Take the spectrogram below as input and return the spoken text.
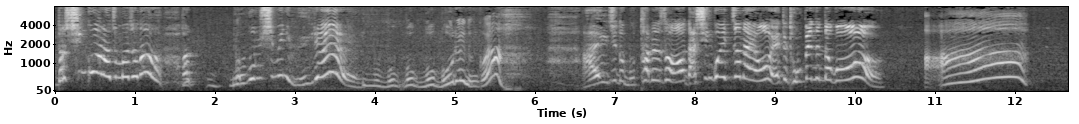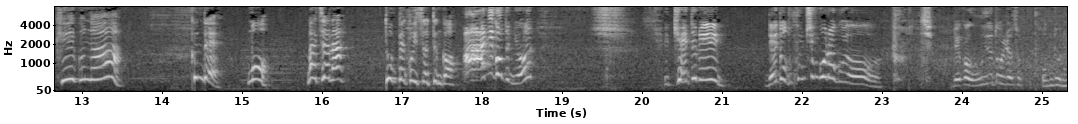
나 신고한 아줌마잖아. 아, 모범 시민이 왜 이래? 뭐, 뭐, 뭐, 뭐, 뭐라는 거야? 알지도 못하면서 나 신고했잖아요. 애들 돈 뺏는다고. 아, 걔구나. 근데, 뭐, 맞잖아. 돈 뺏고 있었던 거. 아, 아니거든요. 걔들이 내 돈 훔친 거라고요. 내가 우유 돌려서 번 돈을.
